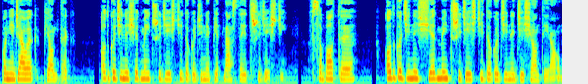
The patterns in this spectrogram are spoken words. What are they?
poniedziałek, piątek od godziny 7.30 do godziny 15.30. W soboty od godziny 7.30 do godziny 10 rą.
